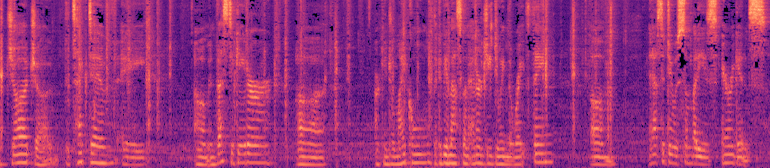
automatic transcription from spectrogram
a judge, a detective, a um, investigator, uh, Archangel Michael. That could be a masculine energy doing the right thing. Um, it has to do with somebody's arrogance.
